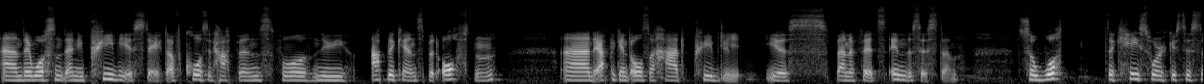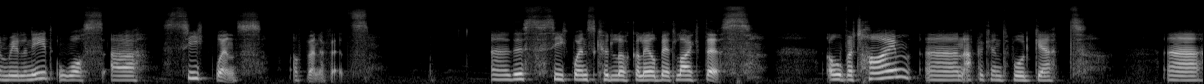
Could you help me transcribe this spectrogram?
and there wasn't any previous data. Of course, it happens for new applicants, but often uh, the applicant also had previous benefits in the system. So what the caseworker system really need was a sequence of benefits. Uh, this sequence could look a little bit like this. Over time, an applicant would get uh,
